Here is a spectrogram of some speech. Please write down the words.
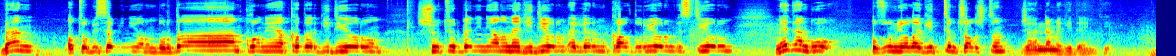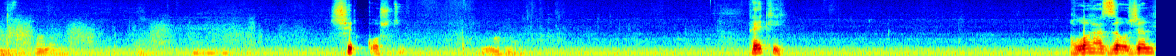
Ben otobüse biniyorum buradan Konya'ya kadar gidiyorum. Şu türbenin yanına gidiyorum. Ellerimi kaldırıyorum istiyorum. Neden bu uzun yola gittim çalıştım? Cehenneme gideyim diye. Şirk koştum. Peki. Allah Azze ve Celle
